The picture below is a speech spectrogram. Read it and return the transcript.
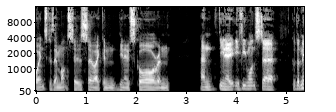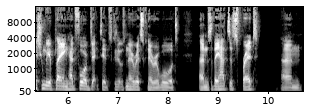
points because they're monsters. So I can you know score and and you know if he wants to. Cause the mission we were playing had four objectives because it was no risk, no reward. Um, so they had to spread, um,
